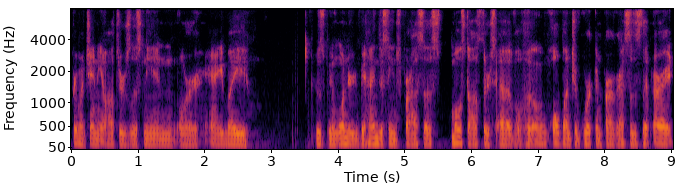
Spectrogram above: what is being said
pretty much any authors listening or anybody who's been wondering behind the scenes process, most authors have a whole, whole bunch of work in progresses that, all right,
